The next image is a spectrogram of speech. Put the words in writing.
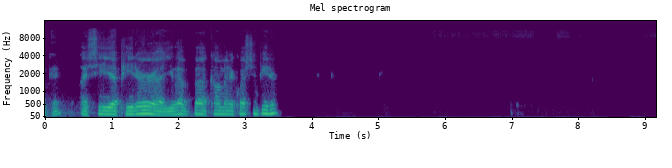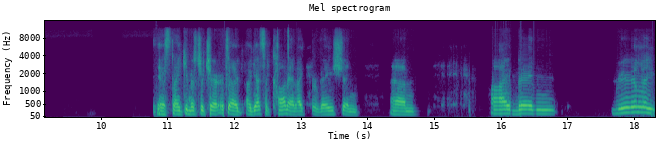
Okay, I see uh, Peter, uh, you have a comment or question, Peter? Yes, thank you, Mr. Chair. It's a, I guess a comment, observation. Um, I've been really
